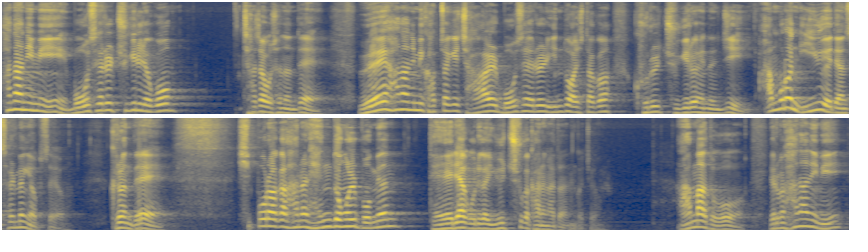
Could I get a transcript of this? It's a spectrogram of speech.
하나님이 모세를 죽이려고 찾아오셨는데 왜 하나님이 갑자기 잘 모세를 인도하시다가 그를 죽이려 했는지 아무런 이유에 대한 설명이 없어요. 그런데 십보라가 하는 행동을 보면 대략 우리가 유추가 가능하다는 거죠. 아마도 여러분 하나님이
